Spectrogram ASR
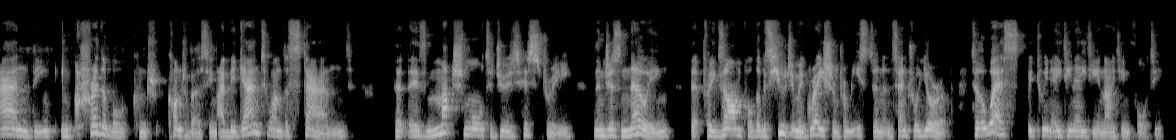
and the incredible controversy, I began to understand that there's much more to Jewish history than just knowing that, for example, there was huge immigration from Eastern and Central Europe to the West between 1880 and 1940,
